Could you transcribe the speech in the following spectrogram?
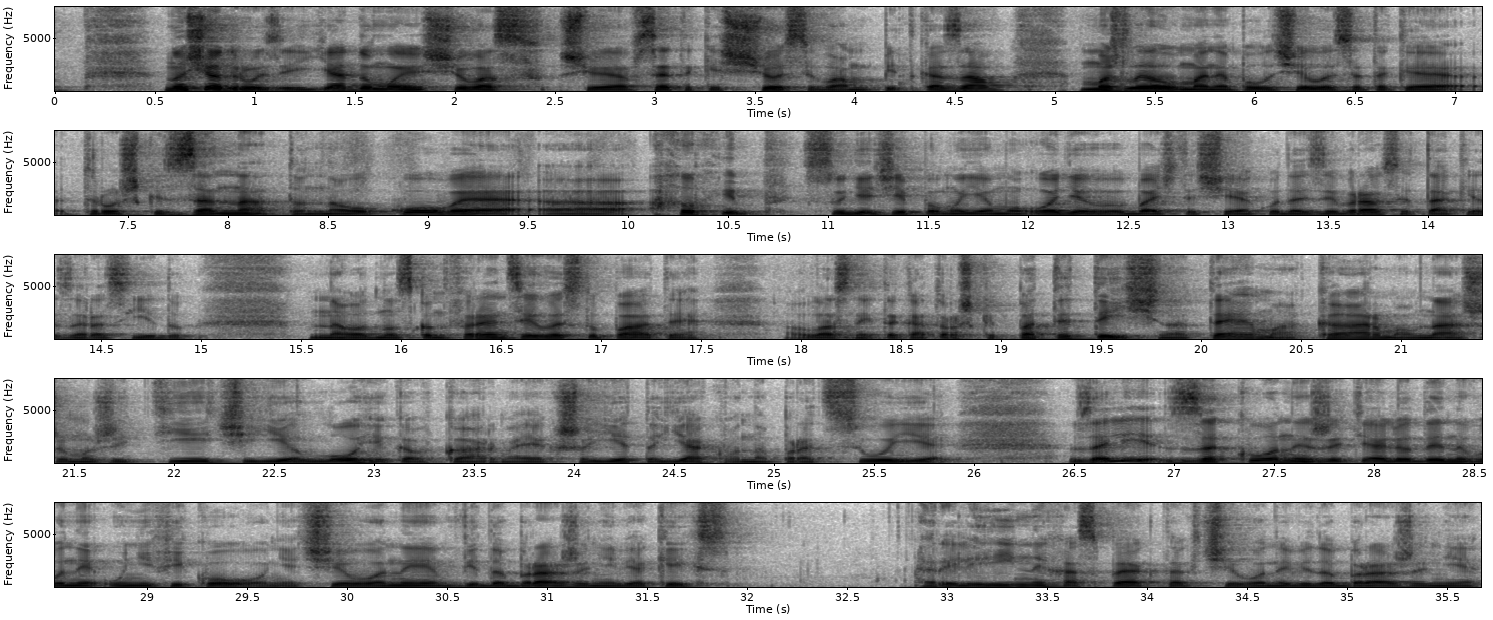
Ну що, друзі, я думаю, що вас, що я все-таки щось вам підказав. Можливо, в мене вийшло таке трошки занадто наукове, але судячи по моєму одягу, ви бачите, що я кудись зібрався. Так, я зараз їду на одну з конференцій виступати. Власне, така трошки патетична тема карма в нашому житті, чи є логіка в кармі, якщо є, то як вона працює. Взагалі, закони життя людини вони уніфіковані, чи вони відображені в якихось релігійних аспектах, чи вони відображені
